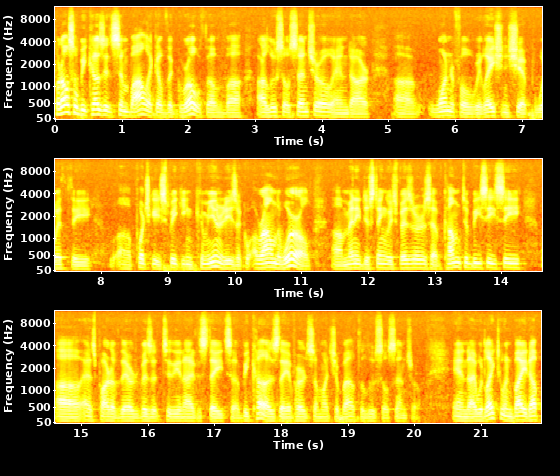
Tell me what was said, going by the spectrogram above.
but also because it's symbolic of the growth of uh, our Luso Centro and our uh, wonderful relationship with the uh, Portuguese-speaking communities around the world. Uh, Many distinguished visitors have come to BCC uh, as part of their visit to the United States uh, because they have heard so much about the Luso Centro. And I would like to invite up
